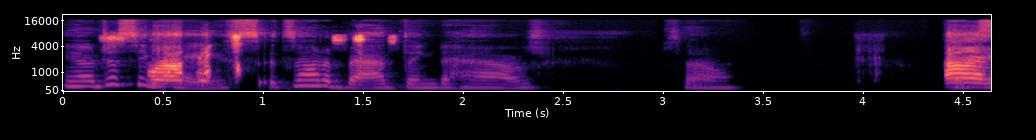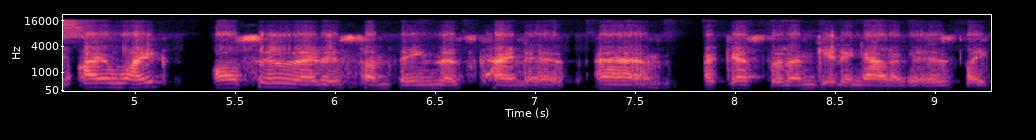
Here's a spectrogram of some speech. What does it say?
You know, just in Right. case. It's not a bad thing to have. So Um, I like also that is something that's kind of um, I guess that I'm getting out of it is like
